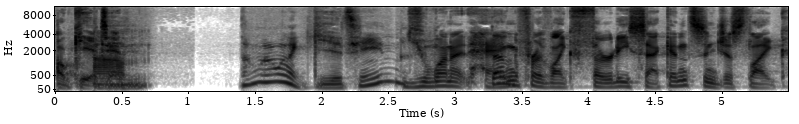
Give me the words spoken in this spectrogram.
oh, guillotine. Um, I don't want a guillotine. You want it hang for like 30 seconds and just like.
